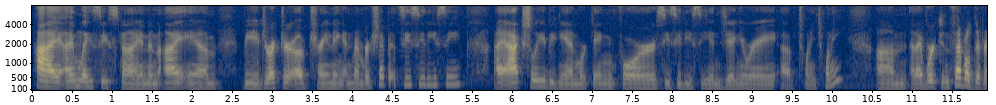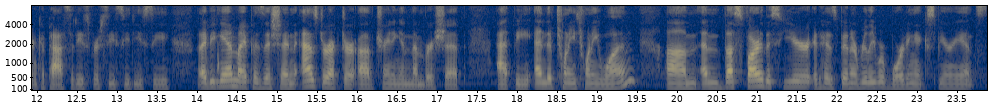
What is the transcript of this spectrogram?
Hi, I'm Lacey Stein and I am the Director of Training and Membership at CCDC. I actually began working for CCDC in January of 2020 um, and I've worked in several different capacities for CCDC. I began my position as Director of Training and Membership at the end of 2021. Um, and thus far this year, it has been a really rewarding experience.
